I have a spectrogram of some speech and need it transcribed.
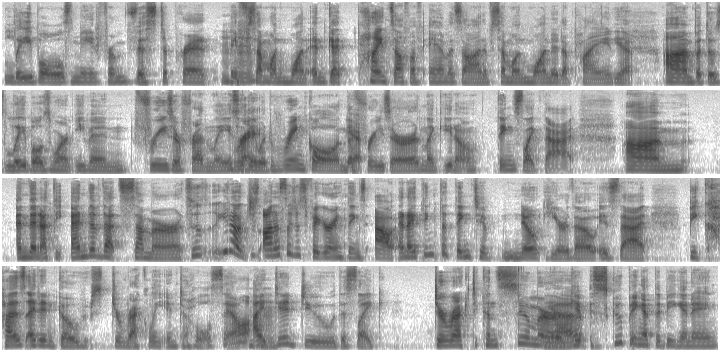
labels made from Vistaprint Mm-hmm. if someone want and get pints off of Amazon if someone wanted a pint. Yep. Um, but those labels weren't even freezer friendly, so they would wrinkle in the Yep. freezer and like you know things like that. Um, and then at the end of that summer, so you know, just honestly, just figuring things out. And I think the thing to note here, though, is that because I didn't go directly into wholesale, I did do this like direct to consumer Yep. give, scooping at the beginning.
